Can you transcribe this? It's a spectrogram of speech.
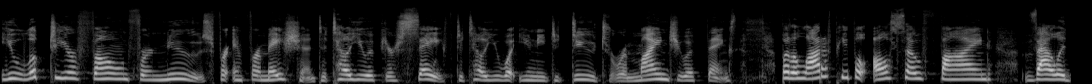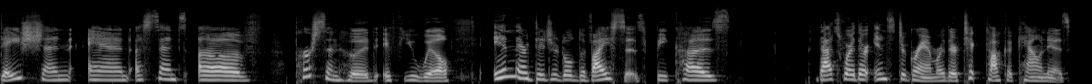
you look to your phone for news, for information, to tell you if you're safe, to tell you what you need to do, to remind you of things. But a lot of people also find validation and a sense of personhood, if you will, in their digital devices because that's where their Instagram or their TikTok account is.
